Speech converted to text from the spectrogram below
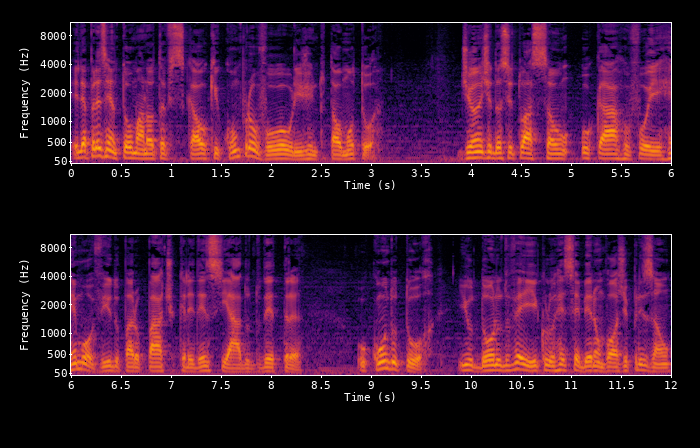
Ele apresentou uma nota fiscal que comprovou a origem do tal motor. Diante da situação, o carro foi removido para o pátio credenciado do Detran. O condutor e o dono do veículo receberam voz de prisão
